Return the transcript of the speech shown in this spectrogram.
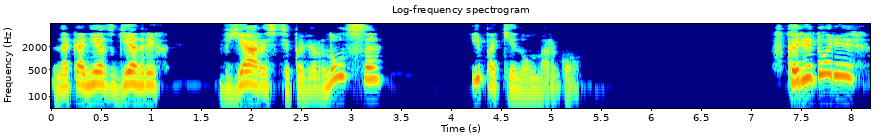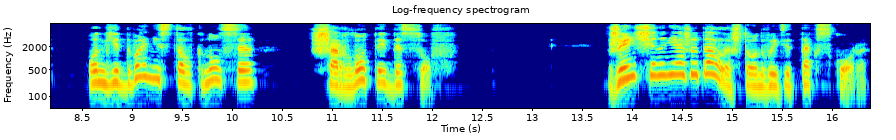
Наконец Генрих в ярости повернулся и покинул Марго. В коридоре он едва не столкнулся Шарлоттой Десов. Женщина не ожидала, что он выйдет так скоро.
